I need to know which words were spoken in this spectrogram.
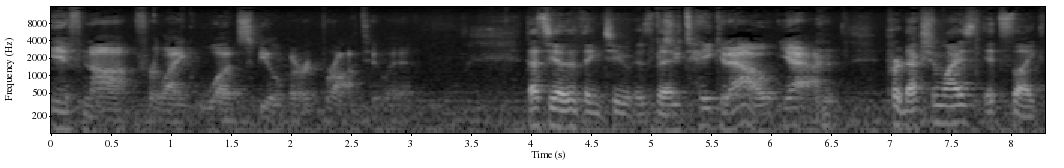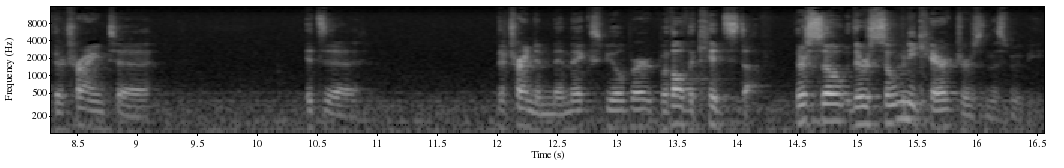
if not for like what Spielberg brought to it. That's the other thing too is Because that you take it out, yeah, production wise, it's like they're trying to. It's a. They're trying to mimic Spielberg with all the kids stuff. There's so there's so many characters in this movie.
